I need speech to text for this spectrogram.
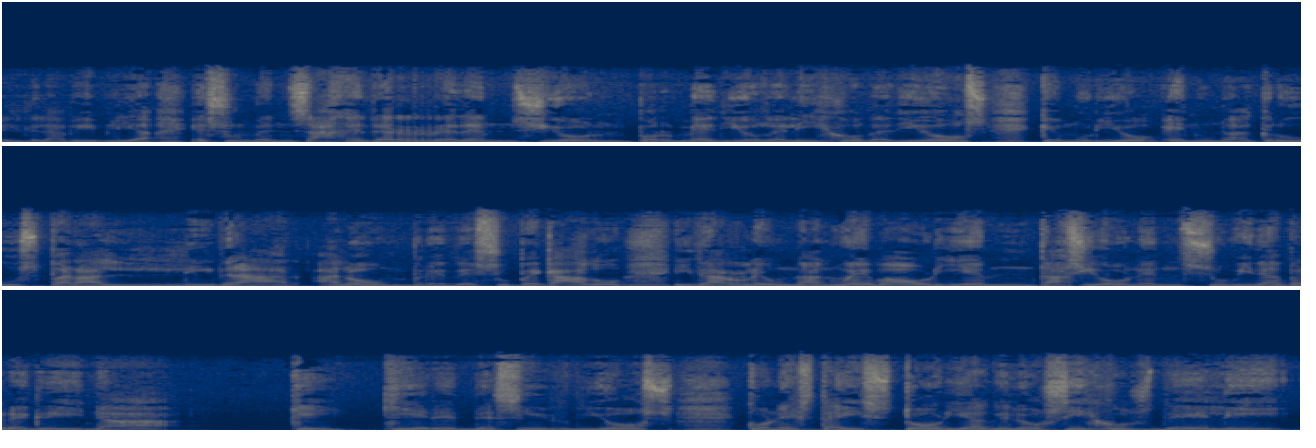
El de la Biblia es un mensaje de redención por medio del Hijo de Dios que murió en una cruz para librar al hombre de su pecado y darle una nueva orientación en su vida peregrina. ¿Qué quiere decir Dios con esta historia de los hijos de Elí?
